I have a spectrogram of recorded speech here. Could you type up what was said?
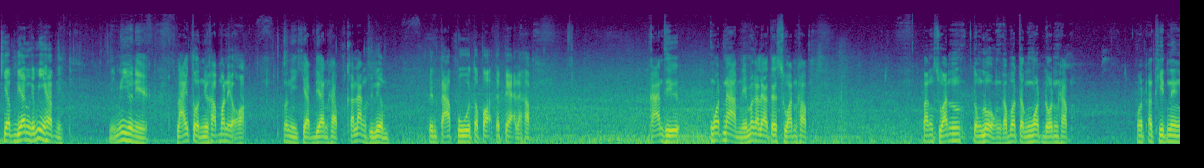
เกียบเดือนก็มีครับนี่นี่มีอยู่นี่หลายต้นอยู่ครับมันได้ออก ต้นนี้เกียบเดือนครับกำลังสิเริ่มเป็นตาปูตะเปาะตะแปะแล้วครับ การที่งดน้ำนี่มันก็แล้วแต่สวนครับ บางสวนตรงโล่งกับว่าต้องงดโดนครับ งดอาทิตย์หนึ่ง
